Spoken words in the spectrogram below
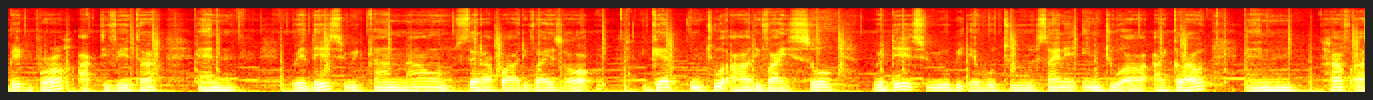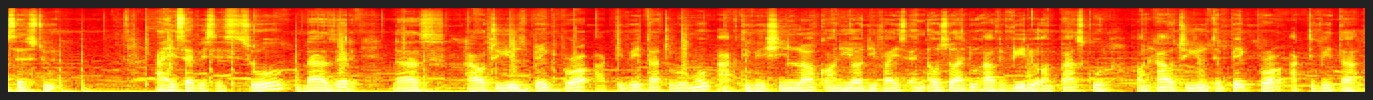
big bro activator. And with this we can now set up our device or get into our device. So with this we will be able to sign it into our icloud and have access to iServices so that's it. That's how to use big bro activator to remove activation lock on your device. And also i do have a video on passcode on how to use the big bro activator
